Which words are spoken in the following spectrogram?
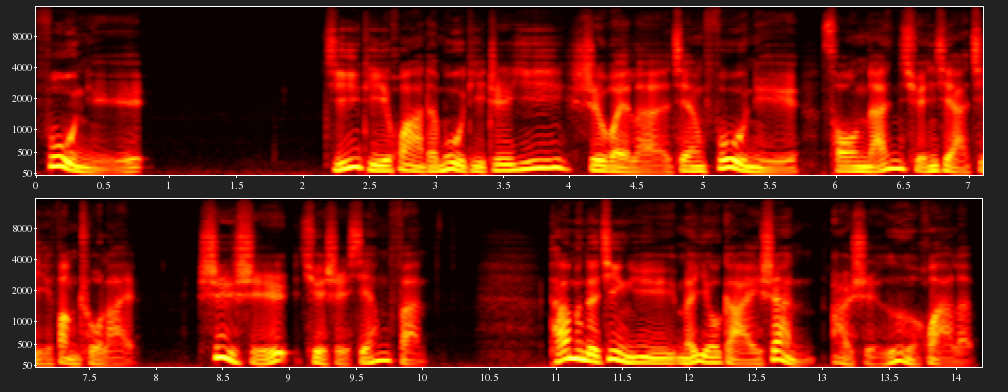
妇女。集体化的目的之一是为了将妇女从男权下解放出来，事实却是相反，他们的境遇没有改善，而是恶化了。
